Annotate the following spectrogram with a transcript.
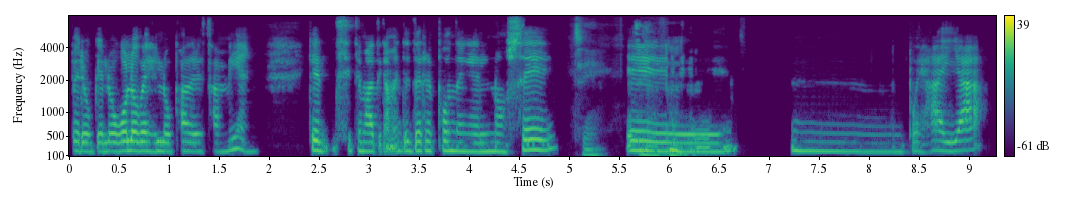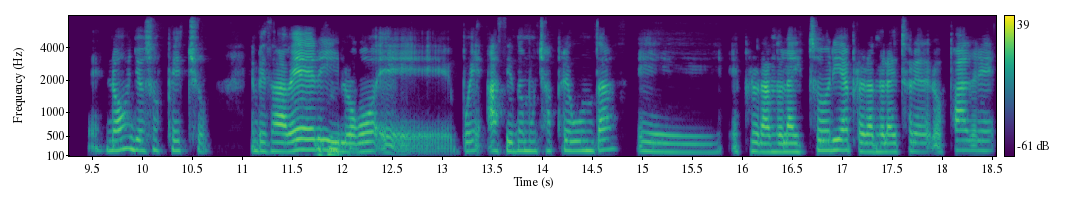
pero que luego lo ves en los padres también, que sistemáticamente te responden el no sé. Sí. Eh, mm, pues ahí ya, eh, ¿no? Yo sospecho. Empezar a ver y luego, eh, pues, haciendo muchas preguntas, explorando la historia, explorando la historia de los padres,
